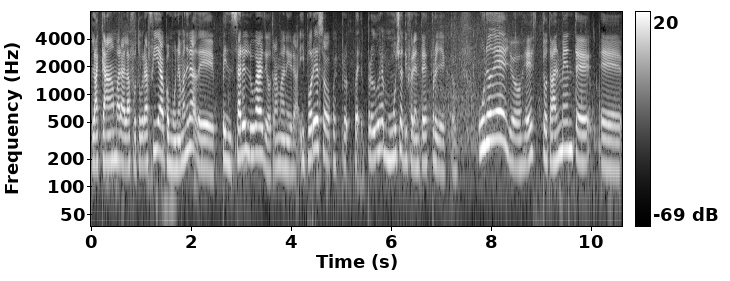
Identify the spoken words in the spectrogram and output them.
la cámara, la fotografía como una manera de pensar el lugar de otra manera. Y por eso pues produje muchos diferentes proyectos. Uno de ellos es totalmente eh,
